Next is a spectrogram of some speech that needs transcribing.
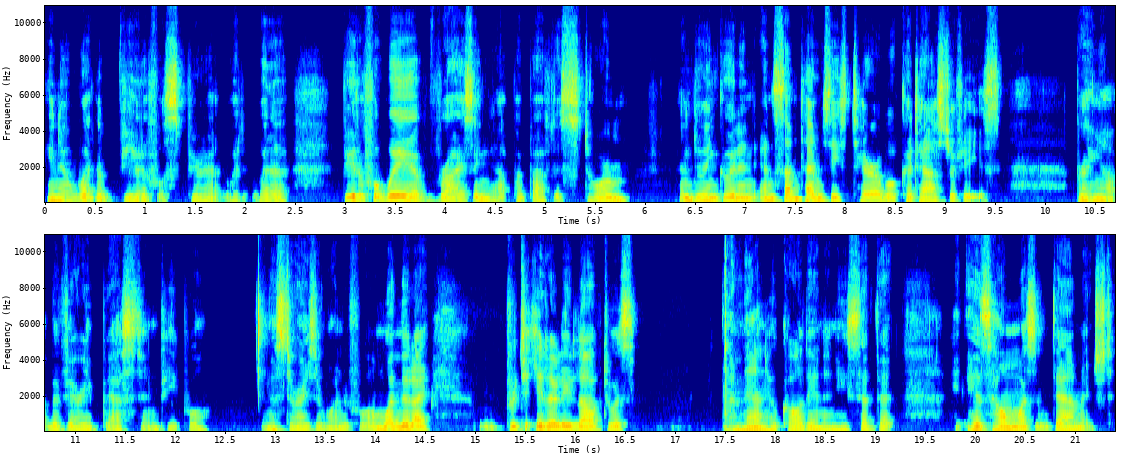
you know, what a beautiful spirit. What, what a beautiful way of rising up above the storm and doing good. And, and sometimes these terrible catastrophes bring out the very best in people. And the stories are wonderful. And one that I particularly loved was a man who called in and he said that his home wasn't damaged.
